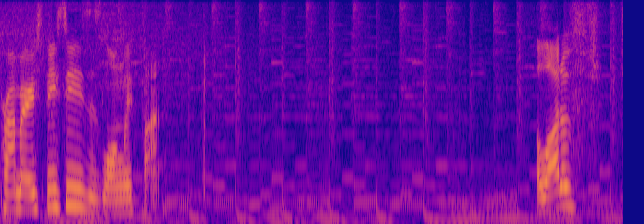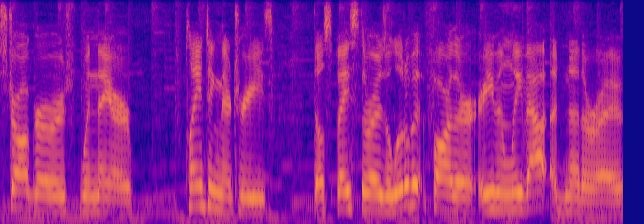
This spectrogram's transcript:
Primary species is longleaf pine. A lot of straw growers, when they are planting their trees, they'll space the rows a little bit farther or even leave out another row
